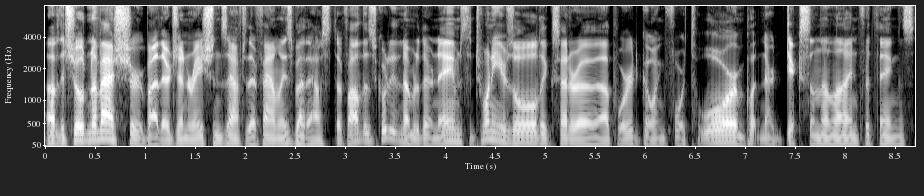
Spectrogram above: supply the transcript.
of the children of Asher by their generations after their families, by the house of their fathers, according to the number of their names, the 20 years old, etc., upward, going forth to war and putting their dicks on the line for things.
